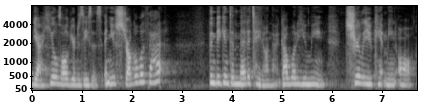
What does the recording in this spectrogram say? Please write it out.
yeah, heals all of your diseases, and you struggle with that, then begin to meditate on that. God, what do you mean? Surely you can't mean all.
